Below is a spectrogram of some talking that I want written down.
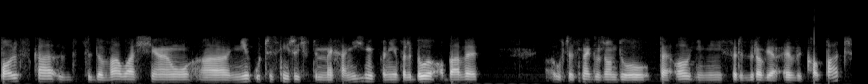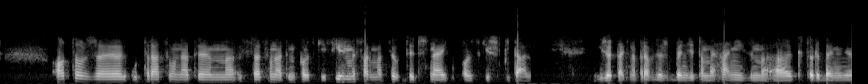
Polska zdecydowała się nie uczestniczyć w tym mechanizmie, ponieważ były obawy ówczesnego rządu PO i minister zdrowia Ewy Kopacz o to, że utracą na tym, stracą na tym polskie firmy farmaceutyczne i polskie szpitale. I że tak naprawdę że będzie to mechanizm, który, będzie,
